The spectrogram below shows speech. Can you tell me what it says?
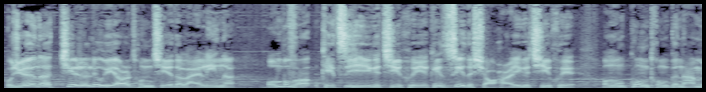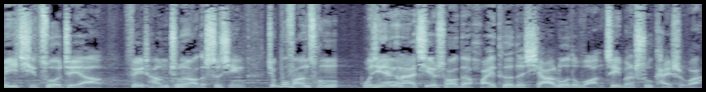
我觉得呢，借着六一儿童节的来临呢。我们不妨给自己一个机会，也给自己的小孩一个机会，我们共同跟他们一起做这样非常重要的事情。就不妨从我今天跟大家介绍的怀特的《夏洛的网》这本书开始吧。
